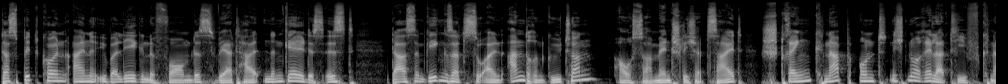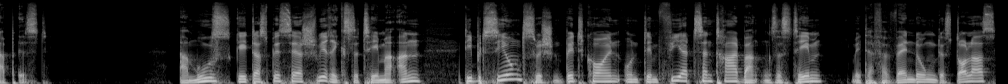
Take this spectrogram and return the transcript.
dass Bitcoin eine überlegene Form des werthaltenden Geldes ist, da es im Gegensatz zu allen anderen Gütern, außer menschlicher Zeit, streng knapp und nicht nur relativ knapp ist. Amus geht das bisher schwierigste Thema an, die Beziehung zwischen Bitcoin und dem Fiat-Zentralbankensystem mit der Verwendung des Dollars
